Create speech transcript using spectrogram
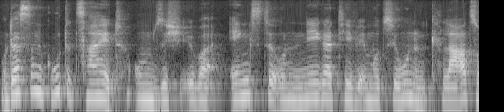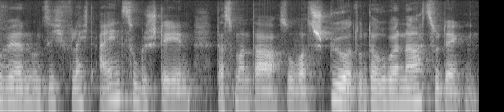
Und das ist eine gute Zeit, um sich über Ängste und negative Emotionen klar zu werden und sich vielleicht einzugestehen, dass man da sowas spürt und darüber nachzudenken.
